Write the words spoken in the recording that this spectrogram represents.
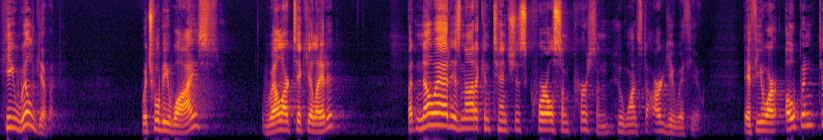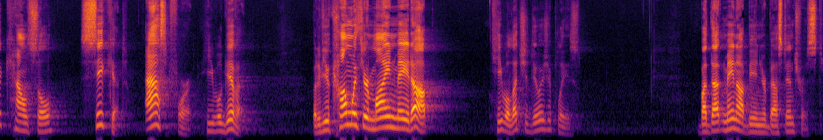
he will give it, which will be wise, well articulated, but Noed is not a contentious, quarrelsome person who wants to argue with you. If you are open to counsel, seek it, ask for it, he will give it. But if you come with your mind made up, he will let you do as you please. But that may not be in your best interest.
